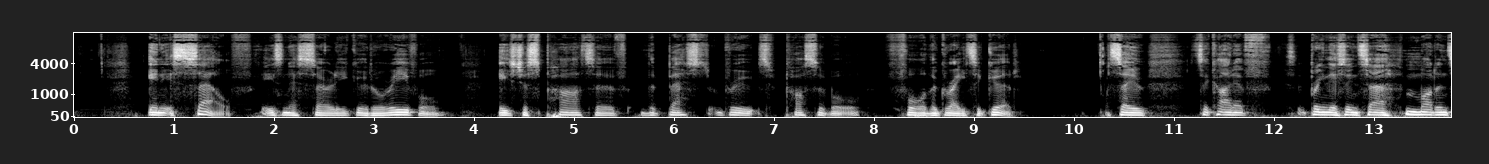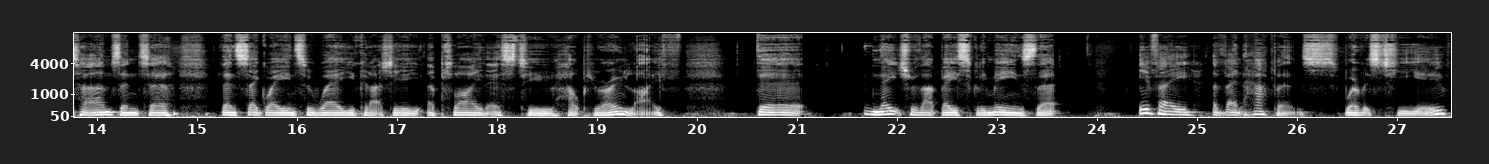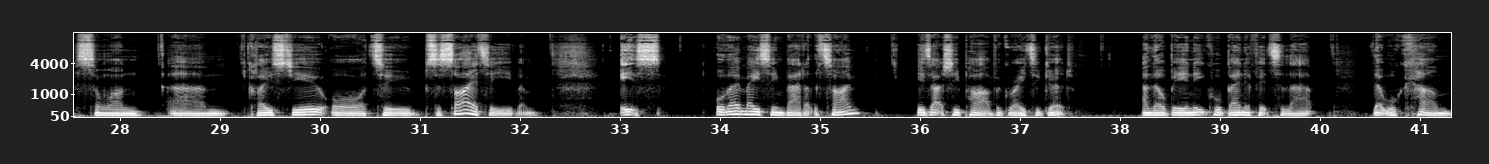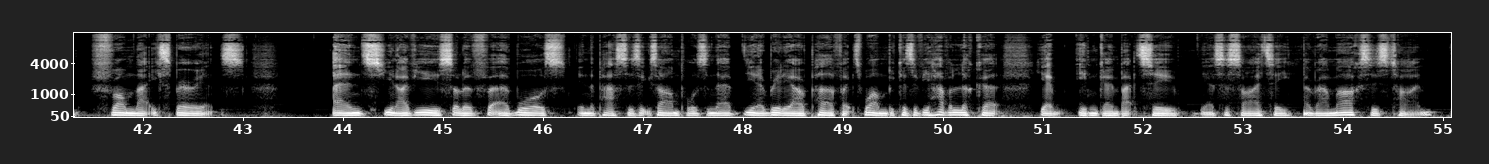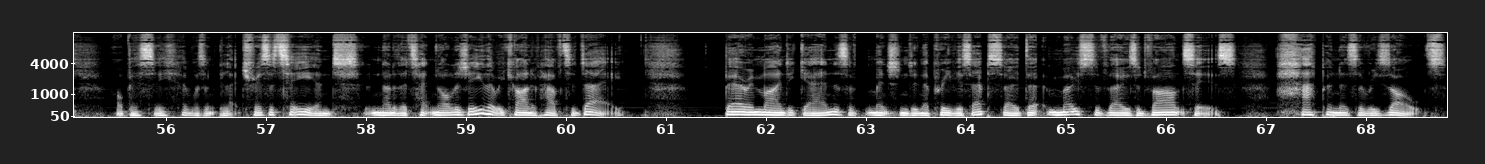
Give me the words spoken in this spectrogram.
in itself is necessarily good or evil. It's just part of the best route possible for the greater good. So to kind of bring this into modern terms and to then segue into where you could actually apply this to help your own life, the nature of that basically means that if a event happens, whether it's to you, someone um, close to you, or to society, even, it's although it may seem bad at the time, is actually part of a greater good, and there'll be an equal benefit to that that will come from that experience. And, you know, I've used sort of uh, wars in the past as examples and they're, you know, really are a perfect one because if you have a look at, you know, even going back to, you know, society around Marcus's time, obviously there wasn't electricity and none of the technology that we kind of have today. Bear in mind again, as I've mentioned in a previous episode, that most of those advances happen as a result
